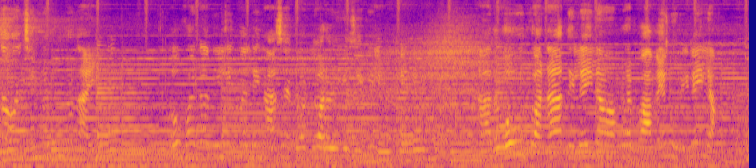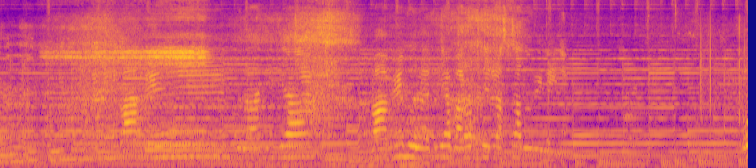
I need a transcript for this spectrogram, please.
তো হচ্ছে নাই। ও কয়টা বিল্ডিং বিল্ডিং আছে ঘর দুয়ার হয়ে গেছে কি? দিলেই না আমরা বামে মুড়ি নিলাম বামে মুরাদিয়া বামে মুরাদিয়া বারন্তির রাস্তা ধরে নিলাম ও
